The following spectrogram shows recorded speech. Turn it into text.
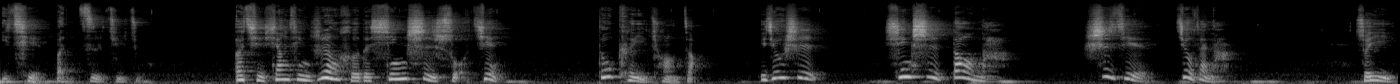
一切本自具足，而且相信任何的心事所见都可以创造，也就是心事到哪，世界就在哪儿。所以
